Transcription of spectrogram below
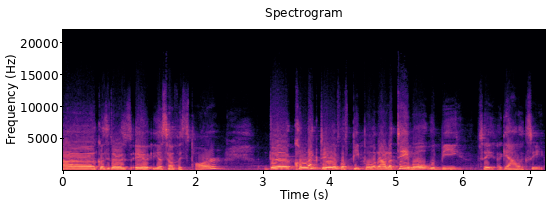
uh, considers yourself a star, the collective of people around a table would be, say, a galaxy,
